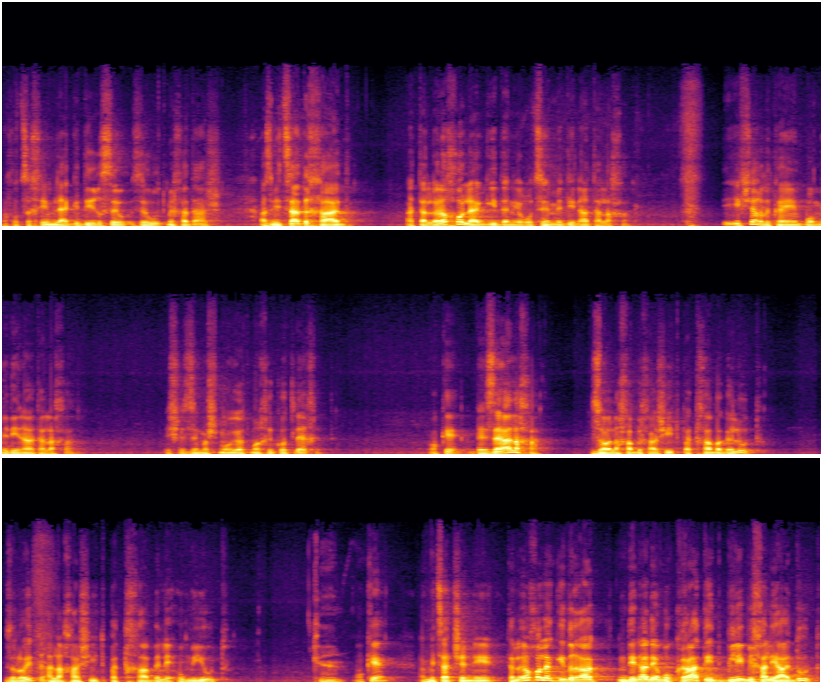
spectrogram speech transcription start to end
אנחנו צריכים להגדיר זהו- זהות מחדש. אז מצד אחד, אתה לא יכול להגיד, אני רוצה מדינת הלכה. אי אפשר לקיים פה מדינת הלכה. יש לזה משמעויות מרחיקות לכת, אוקיי? וזה הלכה. זו הלכה בכלל שהתפתחה בגלות. זו לא הלכה שהתפתחה בלאומיות. כן. אוקיי? מצד שני, אתה לא יכול להגיד רק מדינה דמוקרטית בלי בכלל יהדות.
